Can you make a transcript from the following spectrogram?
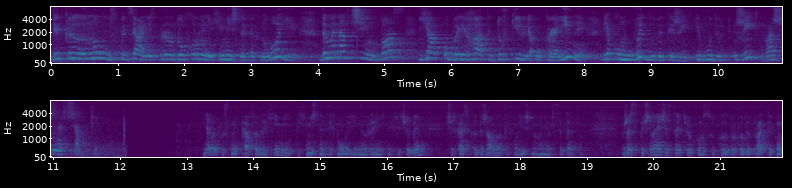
відкрили нову спеціальність природоохоронні хімічні технології, де ми навчимо вас, як оберігати довкілля України, в якому ви будете жити, і будуть жити ваші нащадки. Я випускник кафедри хімії та хімічної технології неорганічних речовин Черкаського державного технологічного університету. Вже починаючи з третього курсу, коли проходив практику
